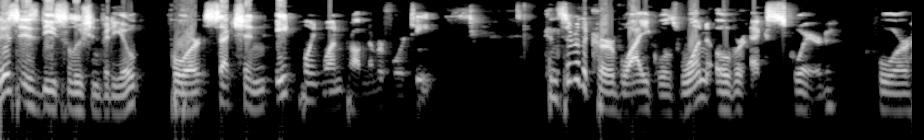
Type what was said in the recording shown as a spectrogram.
This is the solution video for section 8.1, problem number 14. Consider the curve y equals 1 over x squared for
